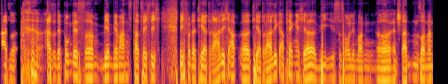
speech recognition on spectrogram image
Also, also der Punkt ist, ähm, wir, wir machen es tatsächlich nicht von der Theatralik, ab, äh, Theatralik abhängig, ja, wie ist das Hole in One äh, entstanden, sondern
